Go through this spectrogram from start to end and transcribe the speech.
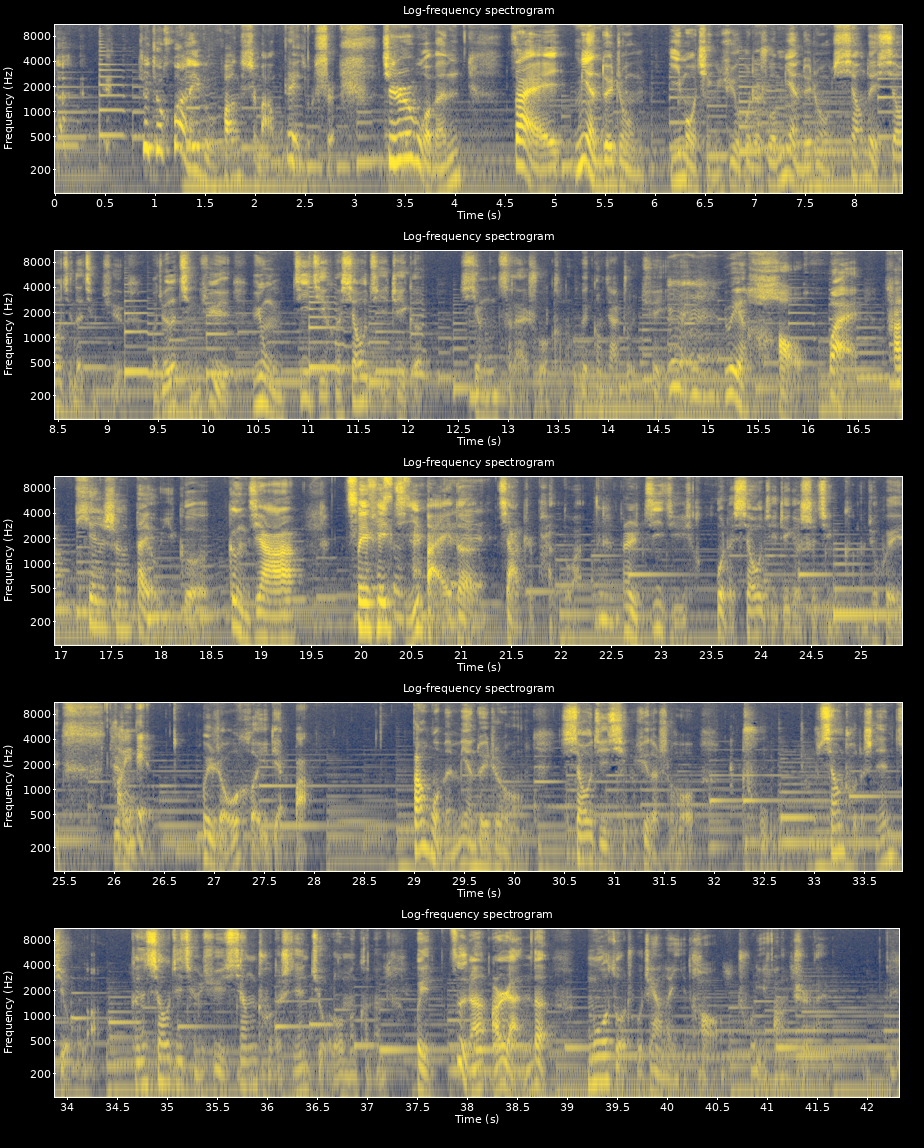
这就换了一种方式嘛，无非就是，其实我们在面对这种。Emo 情绪，或者说面对这种相对消极的情绪，我觉得情绪用积极和消极这个形容词来说，可能会更加准确一点。因为好坏它天生带有一个更加非黑即白的价值判断，但是积极或者消极这个事情可能就会好一点，会柔和一点吧。当我们面对这种消极情绪的时候，处相处的时间久了。跟消极情绪相处的时间久了，我们可能会自然而然地摸索出这样的一套处理方式来。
